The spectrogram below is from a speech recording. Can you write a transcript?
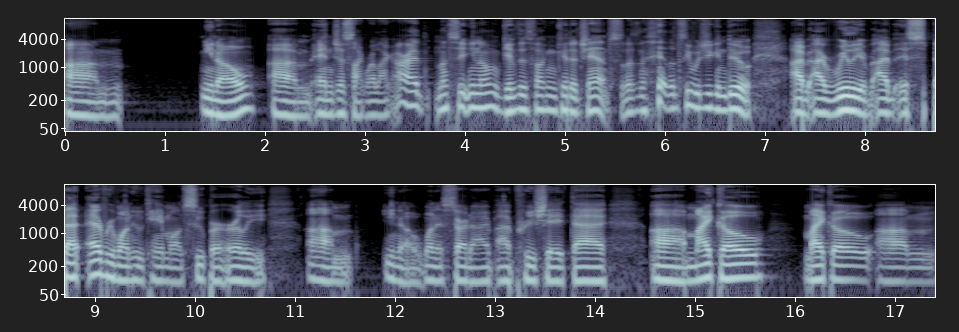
um you know, um, and just like we're like, all right, let's see, you know, give this fucking kid a chance. Let's let's see what you can do. I I really I expect everyone who came on super early, um, you know, when it started. I, I appreciate that. Uh, Maiko, Maiko, um,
